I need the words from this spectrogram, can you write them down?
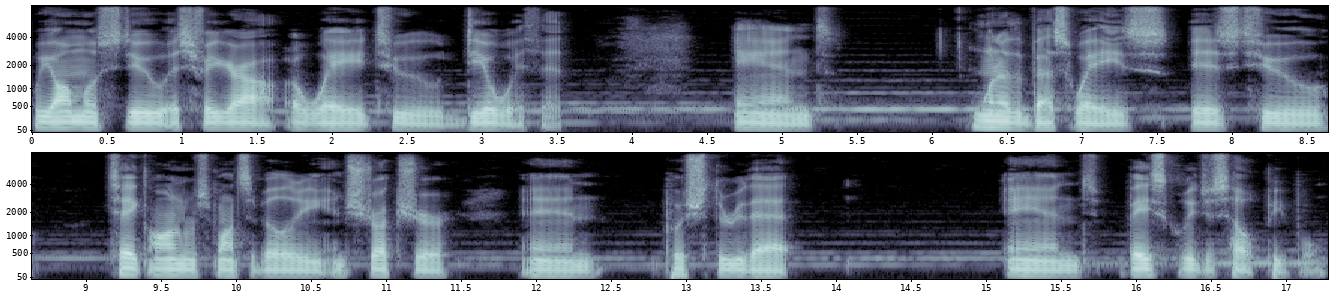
we almost do is figure out a way to deal with it. And one of the best ways is to take on responsibility and structure and push through that and basically just help people.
